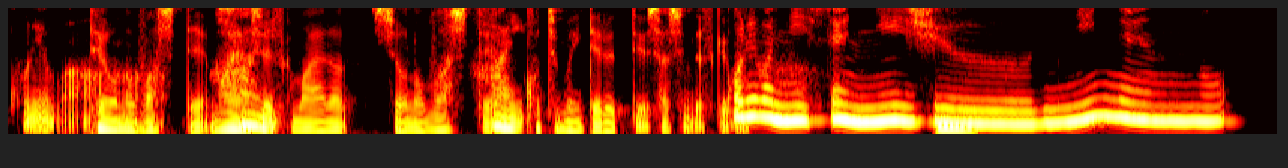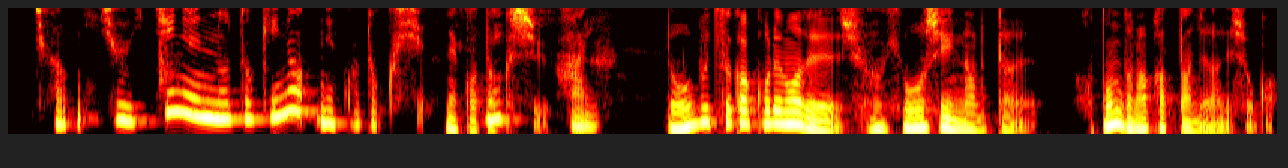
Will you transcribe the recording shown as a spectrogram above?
これは。手を伸ばして、はい前足ですか、前足を伸ばして、はいこっち向いてるっていう写真ですけど。これは2022年の、違う、21年の時の猫特集です、ね。猫特集。はい。動物がこれまで表紙になるってほとんどなかったんじゃないでしょうか。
